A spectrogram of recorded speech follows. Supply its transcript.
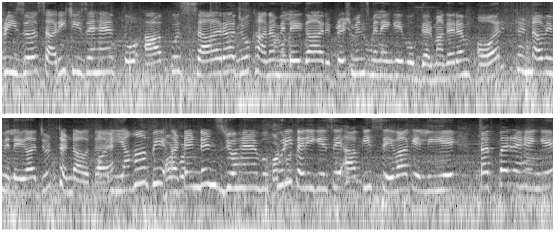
फ्रीज़र सारी चीज़ें हैं तो आपको सारा जो खाना मिलेगा रिफ्रेशमेंट्स मिलेंगे वो गर्मा गर्म और ठंडा भी मिलेगा जो ठंडा होता है। यहाँ पे अटेंडेंट्स जो हैं वो पूरी तरीके से आपकी सेवा के लिए तत्पर रहेंगे।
